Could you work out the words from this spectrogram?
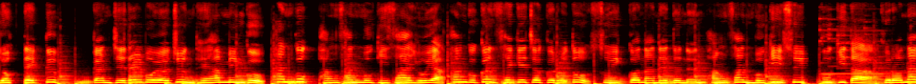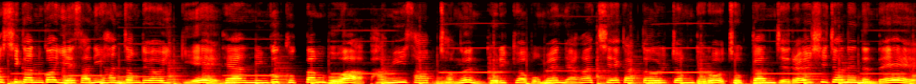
역대급 간지를 보여준 대한민국 한국 방산무기사 요약 한국은 세계적으로도 수입권 안에 드는 방산무기 수입국이다. 그러나 시간과 예산이 한정되어 있기에 대한민국 국방부와 방위사업청은 돌이켜보면 양아치에 가까울 정도로 족간지를 시전했는데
